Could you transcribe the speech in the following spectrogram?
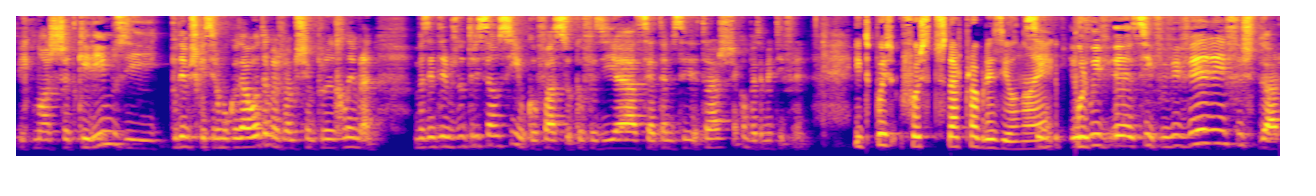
e que nós adquirimos e podemos esquecer uma coisa ou outra, mas vamos sempre relembrando. Mas em termos de nutrição, sim, o que eu faço, o que eu fazia há sete anos atrás é completamente diferente. E depois foste estudar para o Brasil, não é? Sim, Por... eu fui, uh, sim, fui viver e fui estudar.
